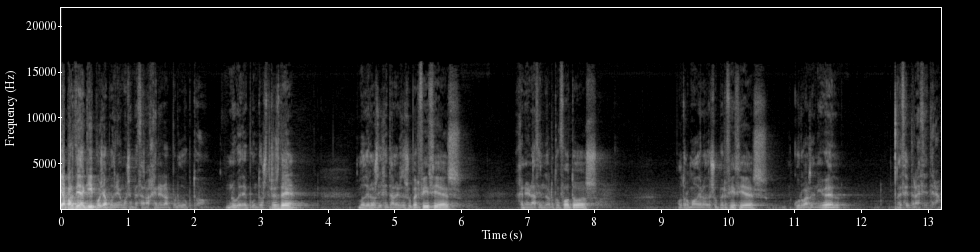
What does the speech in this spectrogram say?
Y a partir de aquí pues ya podríamos empezar a generar producto nube de puntos 3D, modelos digitales de superficies, generación de ortofotos, otro modelo de superficies, curvas de nivel, etcétera, etcétera.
